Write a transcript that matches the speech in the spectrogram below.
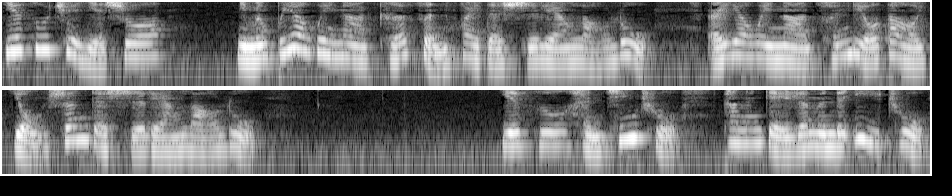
耶稣却也说。你们不要为那可损坏的食粮劳碌，而要为那存留到永生的食粮劳碌。耶稣很清楚，他能给人们的益处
